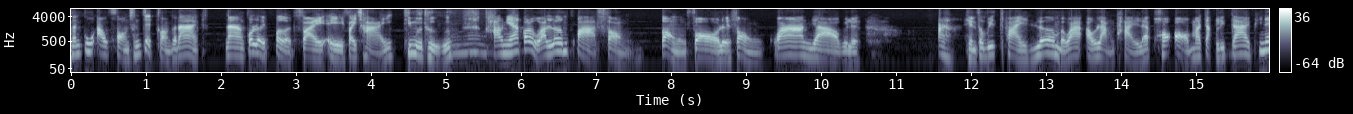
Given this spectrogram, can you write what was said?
งั้นกูเอาของชั้นเจ็ดก่อนก็ได้ นางก็เลยเปิดไฟเอไฟฉายที่มือถืออคราวเนี้ยก็แบบว่าเริ่มกวาดส่องส่องฟอร์เลยส่องกว้านยาวไปเลย อะเห็นสวิตช์ไฟเริ่มแบบว่าเอาหลังไถแล้วพอออกมาจากลิฟต์ได้พี่เน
